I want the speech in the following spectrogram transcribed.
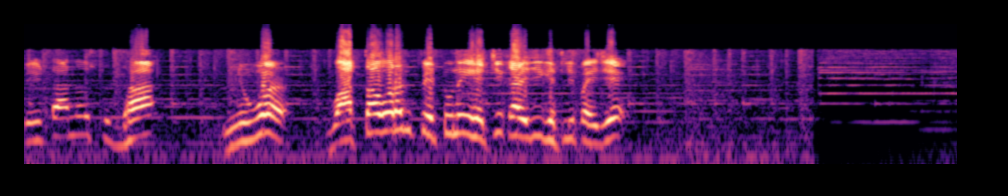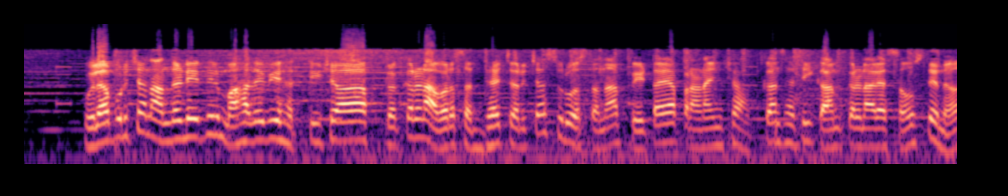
पेटानं सुद्धा निव्वळ वातावरण पेटू नये ह्याची काळजी घेतली पाहिजे. कोल्हापूरच्या नांदणी येथील महादेवी हत्तीच्या प्रकरणावर सध्या चर्चा सुरू असताना पेटा या प्राण्यांच्या हक्कांसाठी काम करणाऱ्या संस्थेनं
